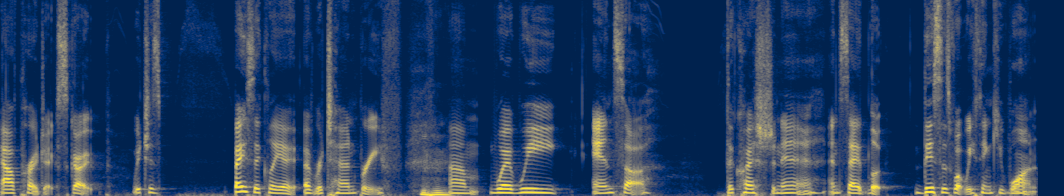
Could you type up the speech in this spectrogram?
our project scope which is basically a, a return brief Mm-hmm. um, where we answer the questionnaire and say, look, this is what we think you want.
